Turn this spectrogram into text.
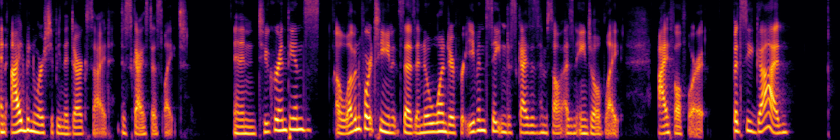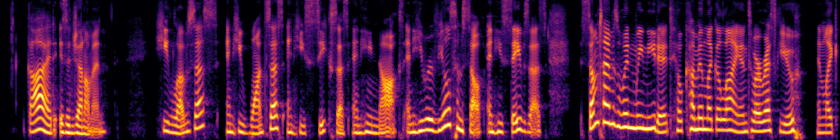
And I'd been worshiping the dark side disguised as light. And in 2 Corinthians 11 14, it says, And no wonder, for even Satan disguises himself as an angel of light. I fell for it. But see, God, God is a gentleman. He loves us and he wants us and he seeks us and he knocks and he reveals himself and he saves us. Sometimes when we need it, he'll come in like a lion to our rescue and like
